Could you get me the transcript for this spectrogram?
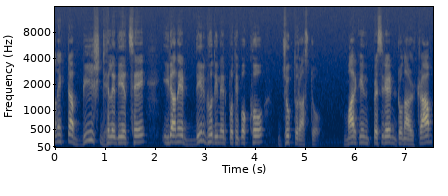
অনেকটা বিষ ঢেলে দিয়েছে ইরানের দীর্ঘদিনের প্রতিপক্ষ যুক্তরাষ্ট্র। মার্কিন প্রেসিডেন্ট ডোনাল্ড ট্রাম্প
